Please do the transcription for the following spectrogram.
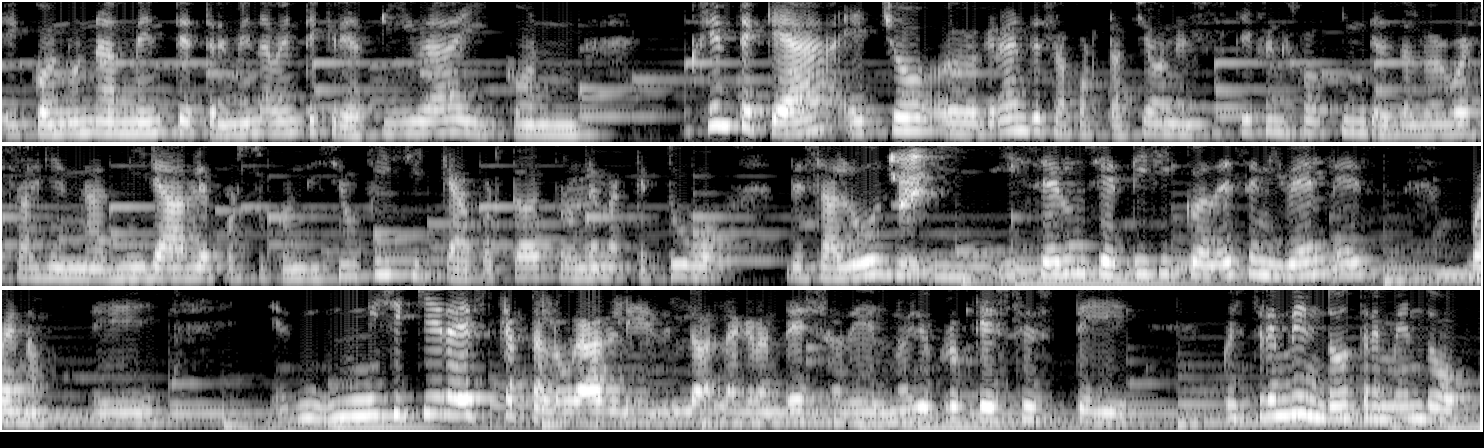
eh, con una mente tremendamente creativa y con gente que ha hecho eh, grandes aportaciones. Stephen Hawking, desde luego, es alguien admirable por su condición física, por todo el problema que tuvo de salud y, ser un científico de ese nivel es, bueno, ni siquiera es catalogable la, la, grandeza de él, ¿no? Yo creo que es este pues tremendo, tremendo,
